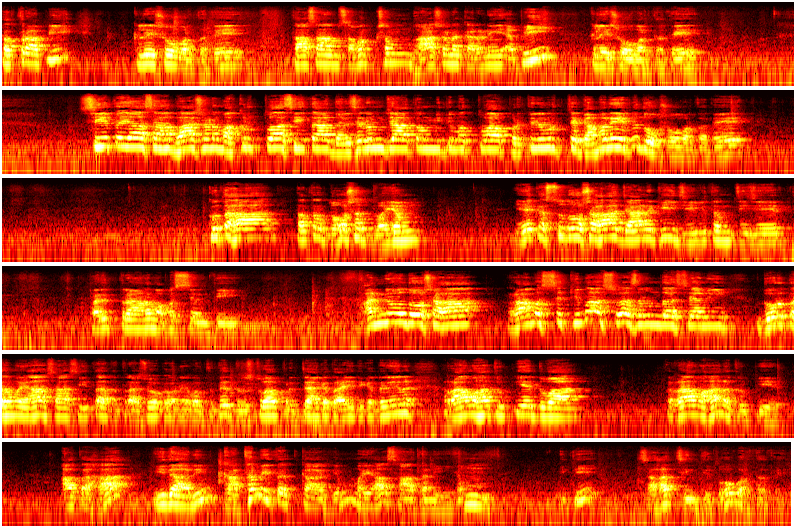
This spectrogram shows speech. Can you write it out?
तत्रापि क्लेशो वर्तते तासां समक्षं भाषणकरणे अपि क्लेशो वर्तते सीतया सह भाषणम् अकृत्वा सीता दर्शनं जातम् इति मत्वा प्रतिनिवृत्य गमनेपि दोषो वर्तते। कुतः तत्र दोषद्वयम्। एकस्तु दोषः जानकी जीवितं त्यजेत् परित्राणम् अपश्यन्ति। अन्यो दोषः, रामस्य किम् आश्वासनं दास्यामि? दूरतः मया, सा सीता तत्र अशोकवने वर्तते, दृष्ट्वा प्रत्यागतः इति कथनेन रामः न तृप्येत्। अतः इदानीं कथम् एतत् कार्यं मया साधनीयम् इति सः चिन्तितो वर्तते।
